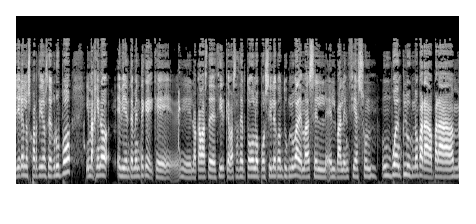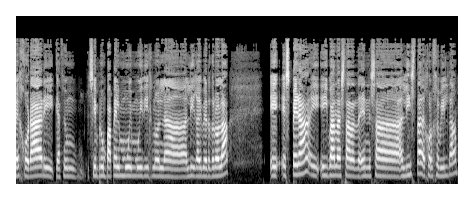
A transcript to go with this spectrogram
lleguen los partidos de grupo. Imagino, evidentemente, que, que, eh, lo acabas de decir, que vas a hacer todo lo posible con tu club. Además, el, Valencia es un, buen club ¿no? para, mejorar y que hace siempre un papel muy, muy digno en la Liga Iberdrola. Espera, Ivana, estar en esa lista de Jorge Vilda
